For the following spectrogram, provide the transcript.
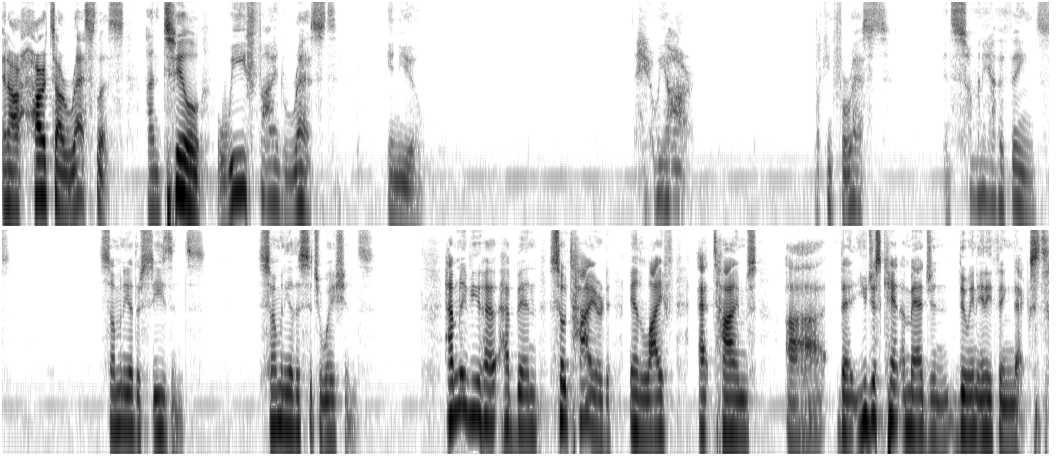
and our hearts are restless until we find rest in you. Here we are, looking for rest in so many other things, so many other seasons, so many other situations. How many of you have, have been so tired in life at times uh, that you just can't imagine doing anything next?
